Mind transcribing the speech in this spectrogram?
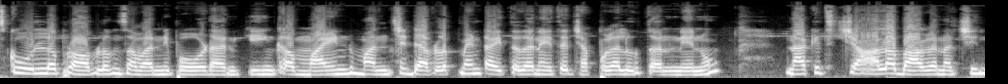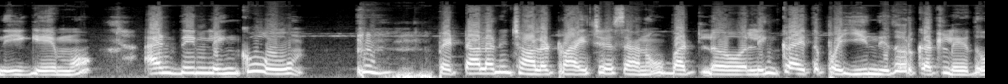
స్కూల్లో ప్రాబ్లమ్స్ అవన్నీ పోవడానికి ఇంకా మైండ్ మంచి డెవలప్మెంట్ అవుతుందని అయితే చెప్పగలుగుతాను నేను. నాకైతే చాలా బాగా నచ్చింది ఈ గేమ్ అండ్ దీని లింకు పెట్టాలని చాలా ట్రై చేశాను బట్ లింక్ అయితే పోయింది దొరకట్లేదు.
